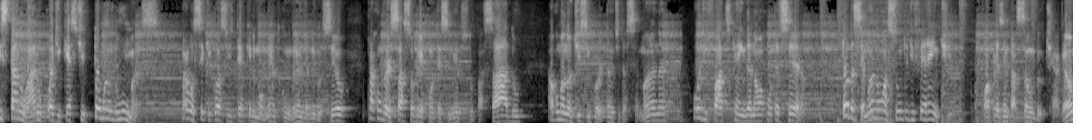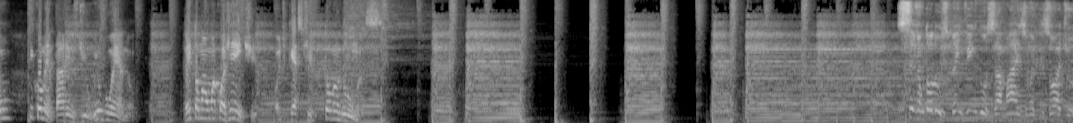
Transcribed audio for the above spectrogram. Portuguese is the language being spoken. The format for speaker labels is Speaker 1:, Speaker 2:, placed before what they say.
Speaker 1: Está no ar o podcast Tomando Umas. Para você que gosta de ter aquele momento com um grande amigo seu, para conversar sobre acontecimentos do passado, alguma notícia importante da semana ou de fatos que ainda não aconteceram. Toda semana um assunto diferente, com apresentação do Tiagão e comentários de Will Bueno. Vem tomar uma com a gente, podcast Tomando Umas. Sejam todos bem-vindos a mais um episódio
